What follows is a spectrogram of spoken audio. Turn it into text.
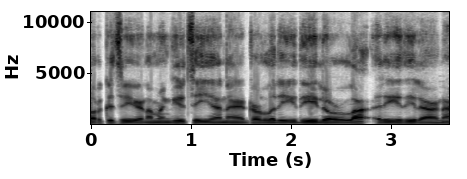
വർക്ക് ചെയ്യണമെങ്കിൽ ചെയ്യാനായിട്ടുള്ള രീതിയിലുള്ള രീതിയിലാണ്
